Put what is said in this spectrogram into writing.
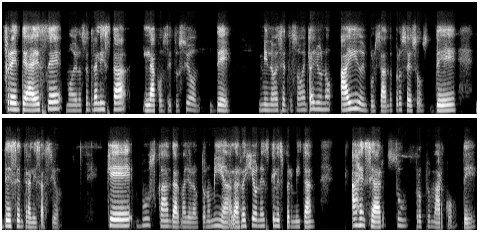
Frente a ese modelo centralista, la constitución de 1991 ha ido impulsando procesos de descentralización que buscan dar mayor autonomía a las regiones que les permitan agenciar su propio marco de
